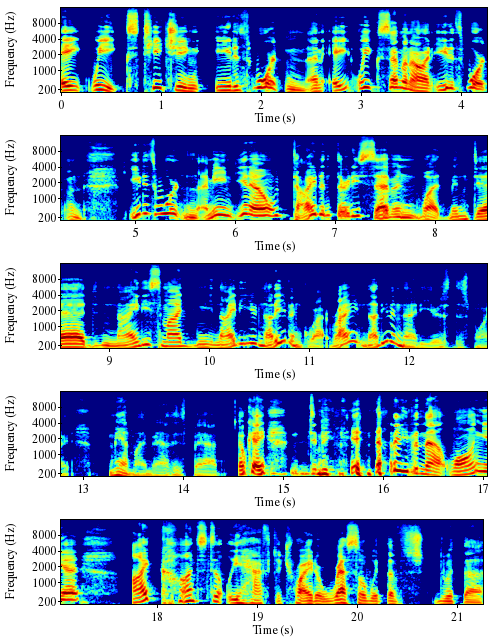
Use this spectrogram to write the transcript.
eight weeks teaching Edith Wharton, an eight week seminar on Edith Wharton. Edith Wharton, I mean, you know, died in 37, what, been dead 90 some 90 years, not even quite, right? Not even 90 years at this point. Man, my math is bad. Okay, not even that long yet. I constantly have to try to wrestle with the with the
